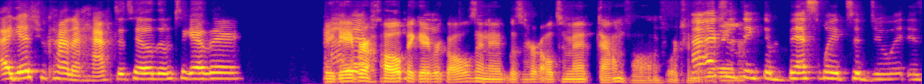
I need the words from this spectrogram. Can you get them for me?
I guess you kind of have to tell them together. It I gave her hope, it gave her goals, and it was her ultimate downfall, unfortunately. I actually think the best way to do it is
